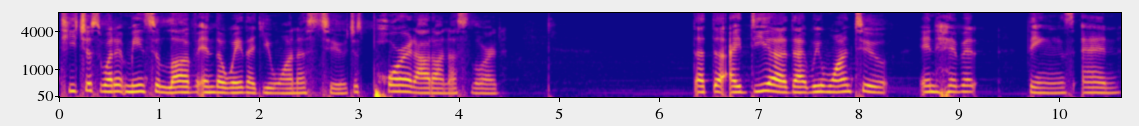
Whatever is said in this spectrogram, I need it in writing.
Teach us what it means to love in the way that you want us to. Just pour it out on us, Lord. That the idea that we want to inhibit things and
